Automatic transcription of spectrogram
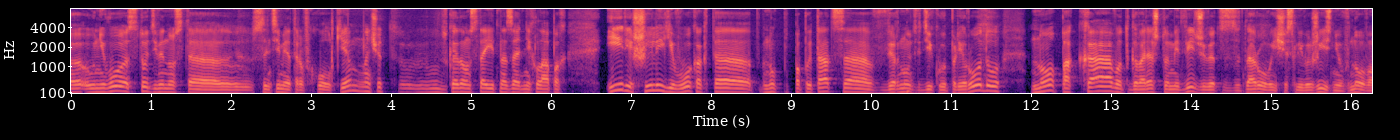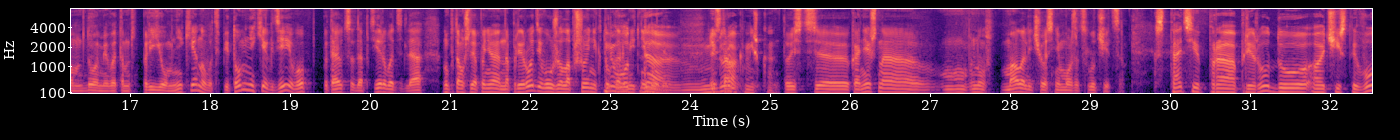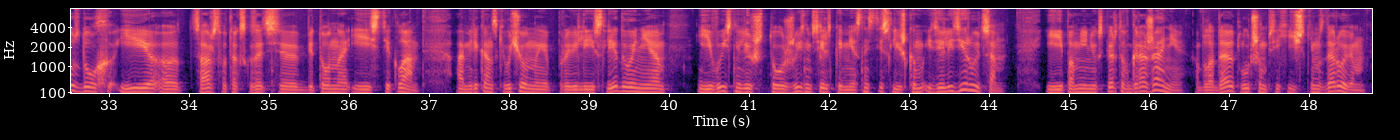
у него 190 сантиметров холки, значит, когда он стоит на задних лапах, и решили его как-то ну, попытаться вернуть в дикую природу, но пока вот говорят, что медведь живет здоровой и счастливой жизнью в новом доме, в этом приемнике, ну вот в питомнике, где его пытаются адаптировать для... Ну, потому что, я понимаю, на природе его уже лапшой никто ну, кормить вот, не да, будет. Не дурак, там, Мишка. То есть, э, конечно, ну, мало ли чего с ним может случиться. Кстати, про природу, э, чистый воздух и э, царство, так сказать, э, бетона и стекла. Американские ученые провели исследования и выяснили, что жизнь в сельской местности слишком идеализируется. И, по мнению экспертов, горожане обладают лучшим психическим здоровьем.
